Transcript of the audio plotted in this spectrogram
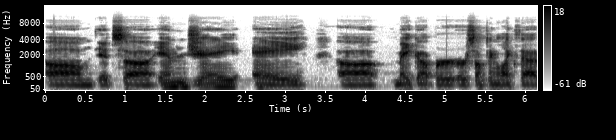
um, it's uh, MJA. Uh, makeup or, or something like that,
